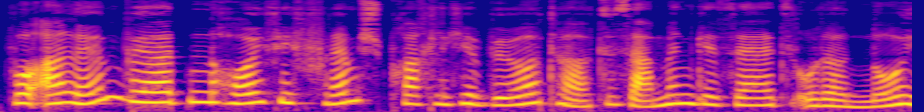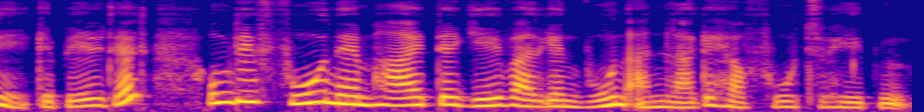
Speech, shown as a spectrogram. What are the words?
Vor allem werden häufig fremdsprachliche Wörter zusammengesetzt oder neu gebildet, um die Vornehmheit der jeweiligen Wohnanlage hervorzuheben.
